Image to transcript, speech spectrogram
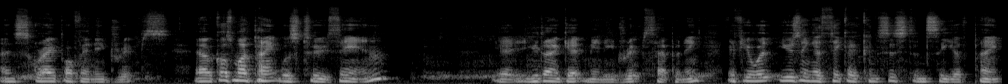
and scrape off any drips. Now because my paint was too thin, yeah, you don't get many drips happening. If you were using a thicker consistency of paint,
